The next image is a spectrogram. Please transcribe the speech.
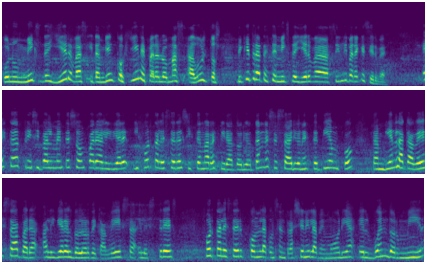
con un mix de hierbas y también cojines para los más adultos. ¿De qué trata este mix de hierbas, Cindy? ¿Para qué sirve? Estas principalmente son para aliviar y fortalecer el sistema respiratorio tan necesario en este tiempo, también la cabeza para aliviar el dolor de cabeza, el estrés, fortalecer con la concentración y la memoria, el buen dormir,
